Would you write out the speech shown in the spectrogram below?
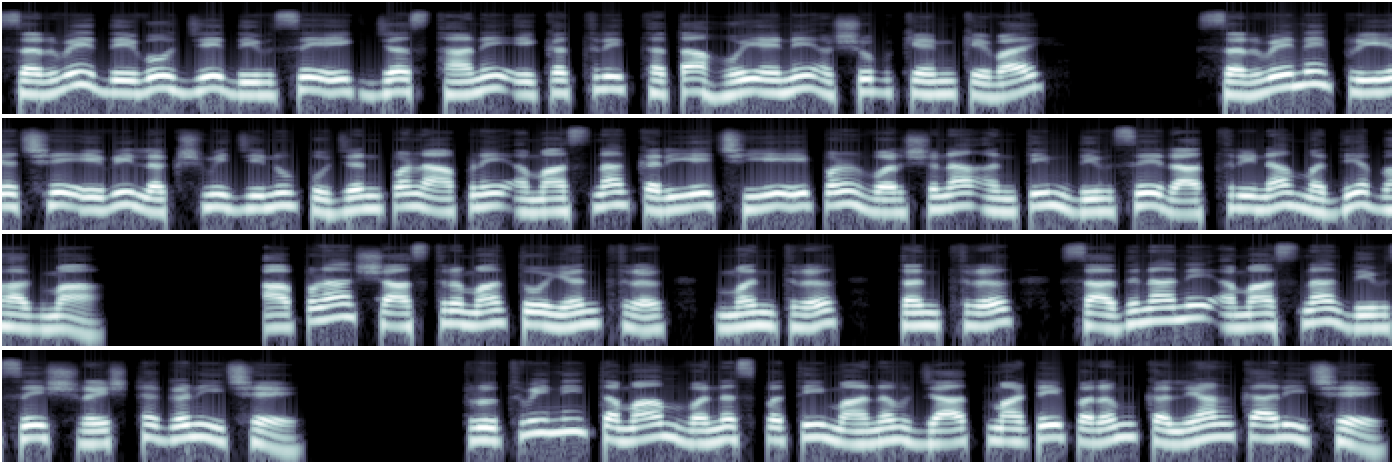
સર્વે દેવો જે દિવસે એક જ સ્થાને એકત્રિત થતા હોય એને અશુભ કેમ કહેવાય? સર્વેને પ્રિય છે એવી લક્ષ્મીજીનું પૂજન પણ આપણે અમાસના કરીએ છીએ એ પણ વર્ષના અંતિમ દિવસે રાત્રિના મધ્ય ભાગમાં આપણા શાસ્ત્રમાં તો યંત્ર, મંત્ર, તંત્ર, સાધનાને અમાસના દિવસે શ્રેષ્ઠ ગણી છે. પૃથ્વીની તમામ વનસ્પતિ માનવ જાત માટે પરમ કલ્યાણકારી છે.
